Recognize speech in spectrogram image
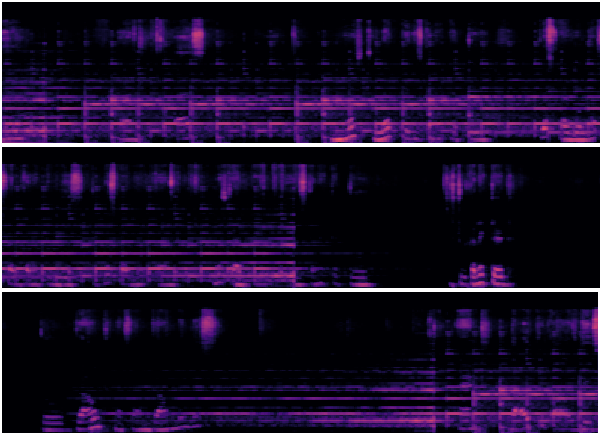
here And as most left is connected to plus 5 volt that's why I'm connecting this to plus 5 volt and most right is connected to is to be connected to ground that's why I'm grounding this and the output of this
